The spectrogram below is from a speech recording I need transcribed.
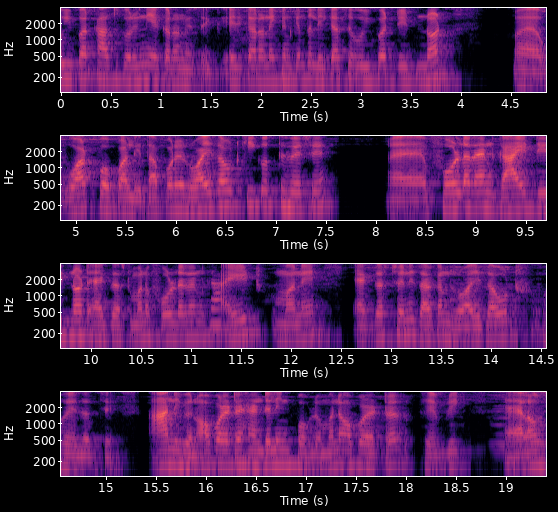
উইপার কাজ করেনি, এ কারণ হয়েছে। এই কারণে এখানে কিন্তু লেখা আছে, wiper did not work properly তারপরে রয়েজ আউট কী করতে হয়েছে? Folder and guide did not adjust মানে ফোল্ডার অ্যান্ড গাইড মানে অ্যাডজাস্ট হয়নি, যার কারণে রয়েজ আউট হয়ে যাচ্ছে। আনইভেন অপারেটর হ্যান্ডেলিং প্রবলেম মানে অপারেটর ফেব্রিক অ্যালাউন্স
